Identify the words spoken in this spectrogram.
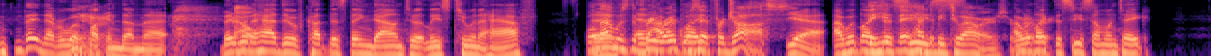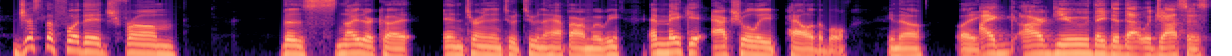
they never would have No. fucking done that. They No. would have had to have cut this thing down to at least two and a half. Well, that was the and I would prerequisite like- for Joss. Yeah, I would like they, to they see. had to be two hours. or I would like to see someone take just the footage from the Snyder cut and turn it into a two and a half hour movie and make it actually palatable. You know, like I argue they did that with Joss's.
